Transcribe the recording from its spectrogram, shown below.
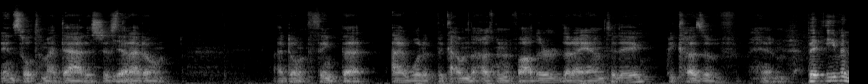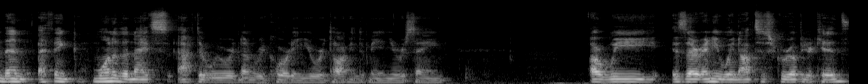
insult to my dad. It's just that I don't I don't think that I would have become the husband and father that I am today because of him. But even then, I think one of the nights after we were done recording, you were talking to me and you were saying, "Are we? Is there any way not to screw up your kids?"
